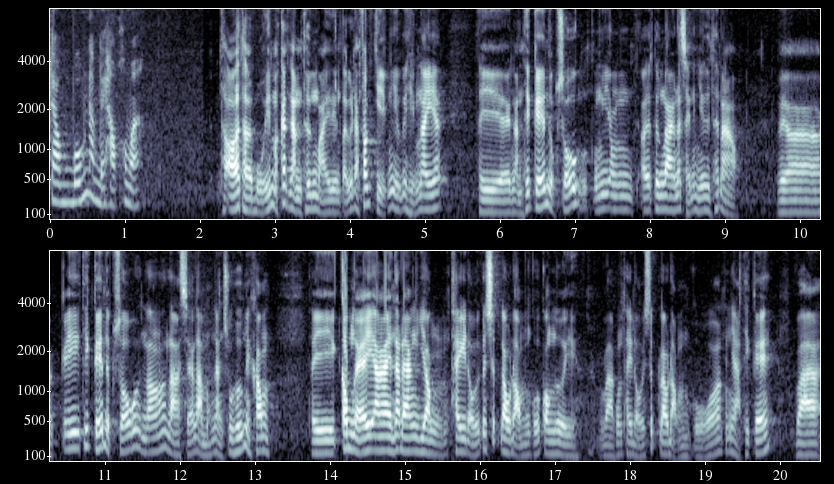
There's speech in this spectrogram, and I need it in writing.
trong 4 năm đại học không ạ? Ở thời buổi mà các ngành thương mại điện tử đang phát triển như cái hiện nay á thì ngành thiết kế một số cũng trong ờ, tương lai nó sẽ như thế nào? Về cái thiết kế thực số nó là sẽ là một ngành xu hướng hay không? Thì công nghệ AI nó đang dần thay đổi cái sức lao động của con người và cũng thay đổi sức lao động của nhà thiết kế. Và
